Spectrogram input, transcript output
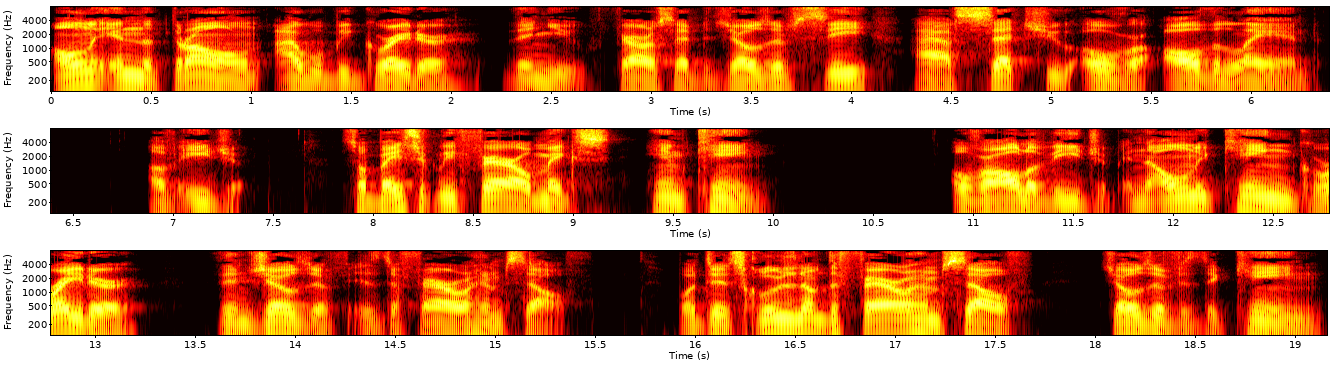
Only in the throne I will be greater than you. Pharaoh said to Joseph, See, I have set you over all the land of Egypt. So basically, Pharaoh makes him king over all of Egypt. And the only king greater than Joseph is the Pharaoh himself. But the exclusion of the Pharaoh himself, Joseph is the king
